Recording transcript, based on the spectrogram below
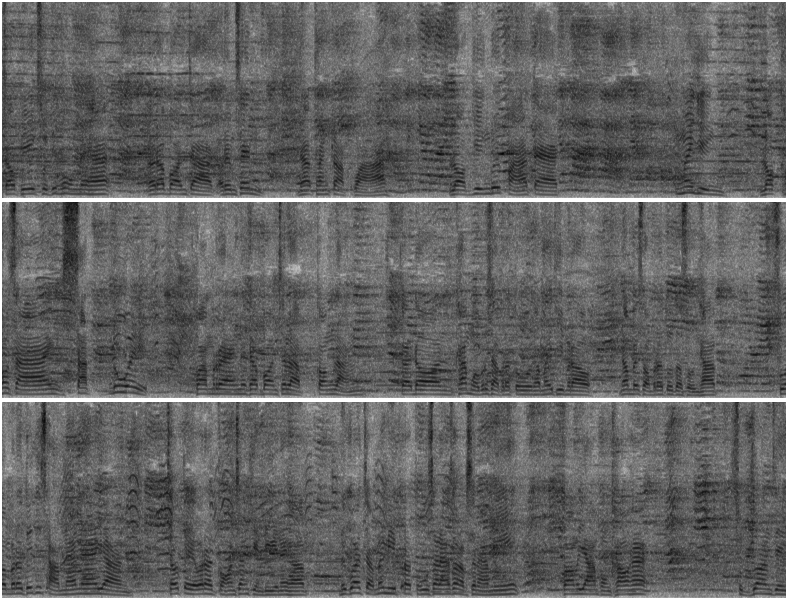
เจ้าพีคสุทธิพงศ์นะฮะรับบอลจากริมเส้นนะทางกลับขวา หลอกยิงด้วยขวาแตกไม่ยิงล็อกเข้าซ้ายซัดด้วยความแรงนะครับบอลฉลับกองหลัง กระดอนข้ามหัวผู้รักษาประตูทำให้ทีมเรานำไป 2 ประตูต่อศูนย์ครับ ส่วนประตูที่ 3 นั้นนะฮะอย่างเจ้าเตวรกรช่างเขียนดีนะครับ นึกว่าจะไม่มีประตูซะแล้วสำหรับสนามนี้ ความพยายามของเขาฮะสุดยอดจริง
